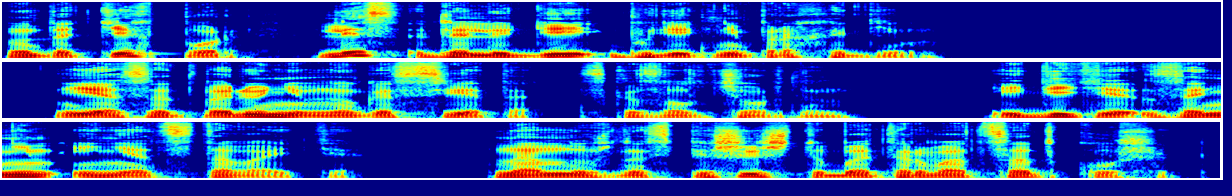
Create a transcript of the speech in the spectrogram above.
но до тех пор лес для людей будет непроходим. «Я сотворю немного света», — сказал Джордан. «Идите за ним и не отставайте. Нам нужно спешить, чтобы оторваться от кошек.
